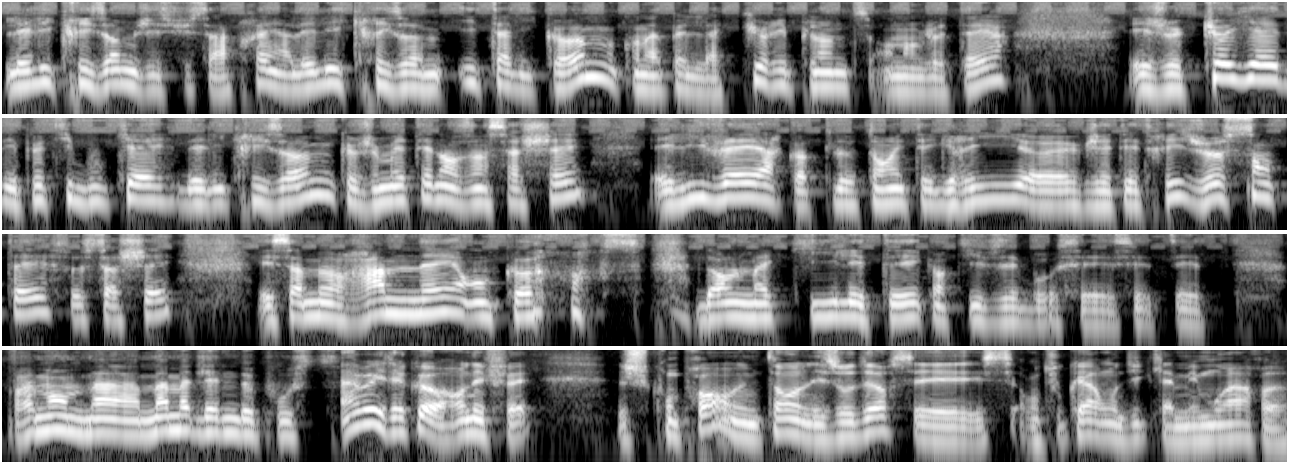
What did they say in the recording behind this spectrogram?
l'hélichrysum, j'ai su ça après, hein, l'hélichrysum italicum, qu'on appelle la curry plant en Angleterre et je cueillais des petits bouquets d'hélichrysum que je mettais dans un sachet. Et l'hiver, quand le temps était gris, euh, que j'étais triste, je sentais ce sachet et ça me ramenait en Corse, dans le maquis, l'été, quand il faisait beau. C'était vraiment ma, ma Madeleine de Proust. Ah oui, d'accord, en effet. Je comprends. En même temps, les odeurs, c'est, en tout cas, on dit que la mémoire euh,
